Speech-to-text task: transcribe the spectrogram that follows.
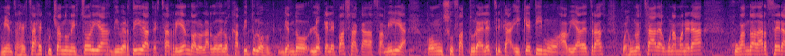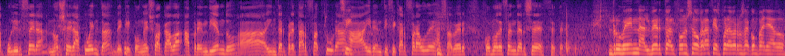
mientras estás escuchando una historia divertida, te estás riendo a lo largo de los capítulos, viendo lo que le pasa a cada familia con su factura eléctrica y qué timo había detrás, pues uno está de alguna manera jugando a dar cera, a pulir cera, no se da cuenta de que con eso acaba aprendiendo a interpretar facturas, a identificar fraudes, a saber cómo defenderse, etcétera. Rubén, Alberto, Alfonso, gracias por habernos acompañado.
